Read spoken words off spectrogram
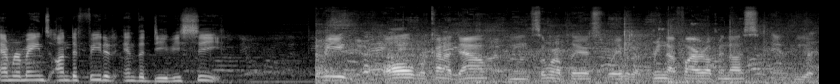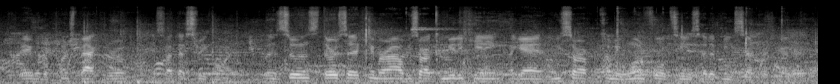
and remains undefeated in the DVC. We all were kind of down. Some of our players were able to bring that fire up in us, and we were able to punch back through and start that streak going. But as soon as third set came around, we started communicating again. We started becoming one full team instead of being separate.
